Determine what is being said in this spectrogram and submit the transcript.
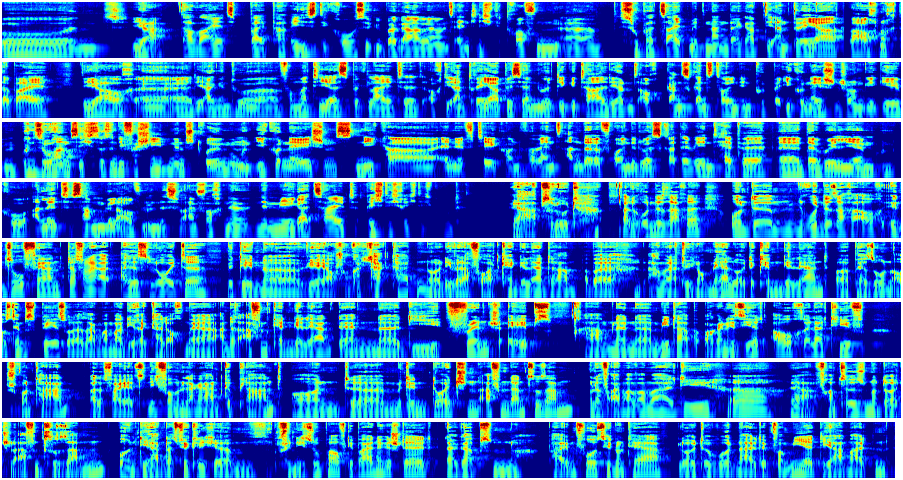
Und ja, da war jetzt bei Paris die große Übergabe, haben uns endlich getroffen, äh, super Zeit miteinander gehabt. Die Andrea war auch noch dabei, die ja auch äh, äh, die Agentur von Matthias begleitet. Auch die Andrea bisher nur digital, die hat uns auch ganz, ganz tollen Input bei Econation schon gegeben. Und so haben sich, so sind die verschiedenen Strömungen, Econation, Sneaker, NFT-Konferenz, andere Freunde, du hast gerade erwähnt, Heppe, äh, der William und Co. alle zusammengelaufen und es war einfach eine, eine mega Zeit, richtig, richtig gut. Ja, absolut. Also runde Sache und ähm, runde Sache auch insofern, das waren ja alles Leute, mit denen äh, wir ja auch schon Kontakt hatten oder die wir da vor Ort kennengelernt haben. Aber haben wir natürlich noch mehr Leute kennengelernt, äh, Personen aus dem Space oder sagen wir mal direkt halt auch mehr andere Affen kennengelernt. Denn äh, die French Apes haben einen äh, Meetup organisiert, auch relativ spontan. Also es war jetzt nicht von langer Hand geplant und äh, mit den deutschen Affen dann zusammen. Und auf einmal waren wir halt die äh, ja, französischen und deutschen Affen zusammen und die haben das wirklich, ähm, finde ich, super auf die Beine gestellt. Da gab es ein paar Infos hin und her. Leute wurden halt informiert, die haben halt ein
